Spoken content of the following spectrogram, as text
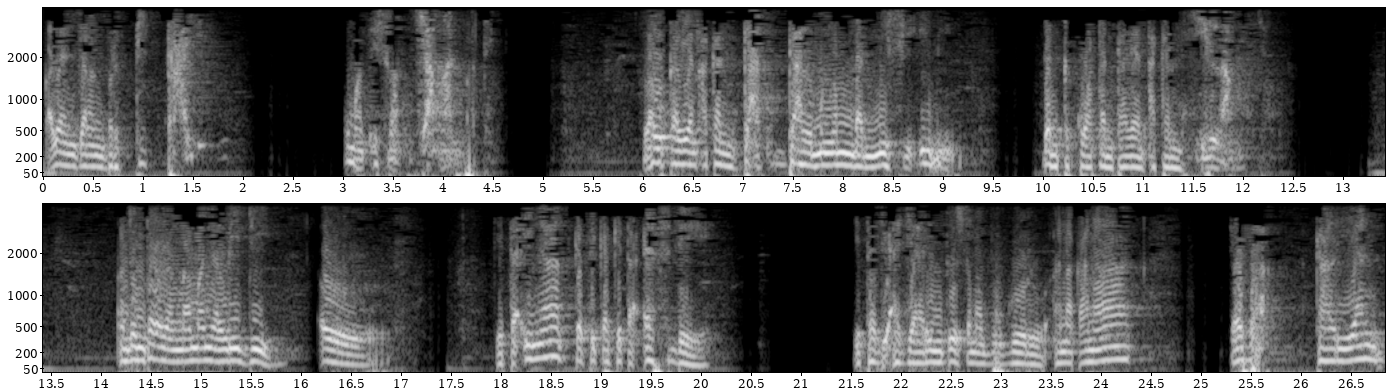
Kalian jangan bertikai. Umat Islam jangan bertikai. Lalu kalian akan gagal mengemban misi ini dan kekuatan kalian akan hilang. Antum tahu yang namanya lidi. Oh. Kita ingat ketika kita SD, kita diajarin tuh sama bu guru. Anak-anak, coba kalian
